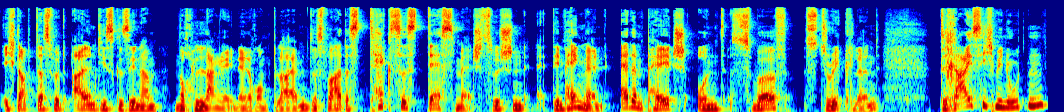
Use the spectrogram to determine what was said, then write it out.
Ich glaube, das wird allen, die es gesehen haben, noch lange in Erinnerung bleiben. Das war das Texas Deathmatch zwischen dem Hangman Adam Page Page und Swerve Strickland. 30 Minuten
